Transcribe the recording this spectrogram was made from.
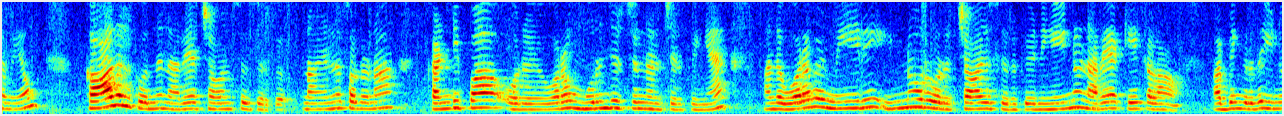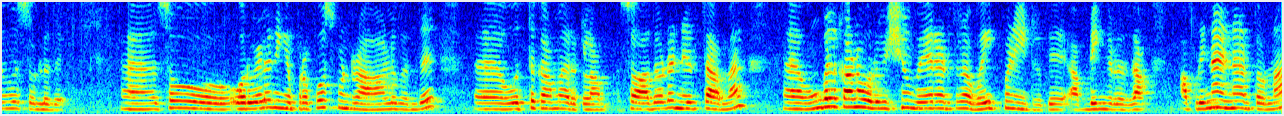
சமயம் காதலுக்கு வந்து நிறைய சான்சஸ் இருக்குது நான் என்ன சொல்கிறேன்னா கண்டிப்பாக ஒரு உறவு முறிஞ்சிருச்சுன்னு நினச்சிருப்பீங்க. அந்த உறவை மீறி இன்னொரு ஒரு சாய்ஸ் இருக்குது நீங்கள் இன்னும் நிறையா கேட்கலாம் அப்படிங்கிறது இன்னும் சொல்லுது. ஸோ ஒருவேளை நீங்கள் ப்ரப்போஸ் பண்ணுற ஆள் வந்து ஒத்துக்காமல் இருக்கலாம். ஸோ அதோட நிறுத்தாமல் உங்களுக்கான ஒரு விஷயம் வேறு இடத்துல வெயிட் பண்ணிகிட்ருக்கு அப்படிங்கிறது தான். அப்படின்னா என்ன அர்த்தம்னா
